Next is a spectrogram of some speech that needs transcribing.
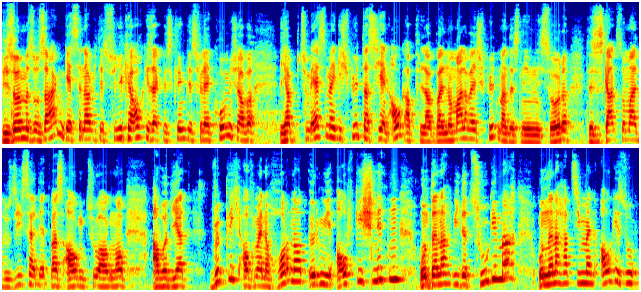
wie soll man so sagen? Gestern habe ich das zu Ilke auch gesagt, das klingt jetzt vielleicht komisch, aber ich habe zum ersten Mal gespürt, dass ich einen Augapfel habe, weil normalerweise spürt man das nicht so, oder? Das ist ganz normal, du siehst halt etwas, Augen zu, Augen auf, aber die hat wirklich auf meine Hornhaut irgendwie aufgeschnitten und danach wieder zugemacht und danach hat sie mein Auge so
